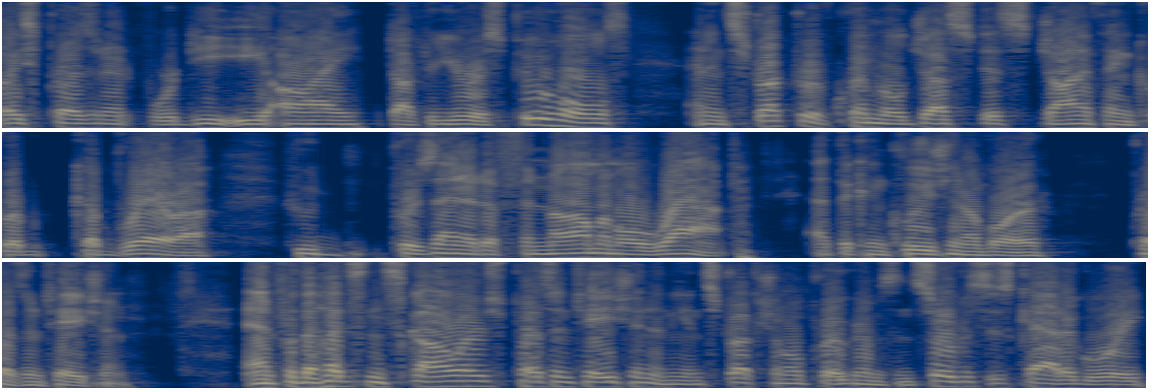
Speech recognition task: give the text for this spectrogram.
Vice President for DEI, Dr. Yeurys Pujols, and Instructor of Criminal Justice, Jonathan Cabrera, who presented a phenomenal rap at the conclusion of our presentation. And for the Hudson Scholars presentation in the Instructional Programs and Services category,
